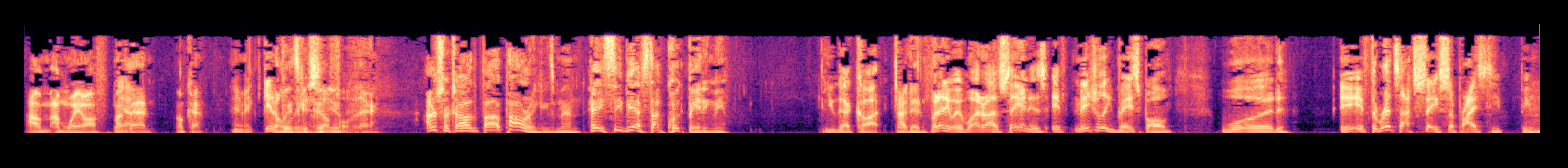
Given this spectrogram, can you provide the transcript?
I'm, I'm way off. My Yeah. bad. Okay. Anyway, get of yourself continue. over there. I'm just to talk about the power, rankings, man. Hey, CBS, stop quick baiting me. You got caught. I did. But anyway, what I was saying is if Major League Baseball would, if the Red Sox say surprise people mm-hmm.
